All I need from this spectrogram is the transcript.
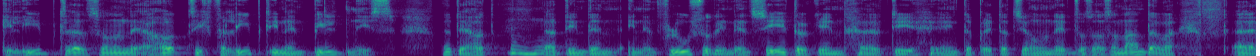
geliebt, äh, sondern er hat sich verliebt in ein Bildnis. Der hat, mhm. hat in, den, in den Fluss oder in den See, da gehen äh, die Interpretationen etwas auseinander, aber äh,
